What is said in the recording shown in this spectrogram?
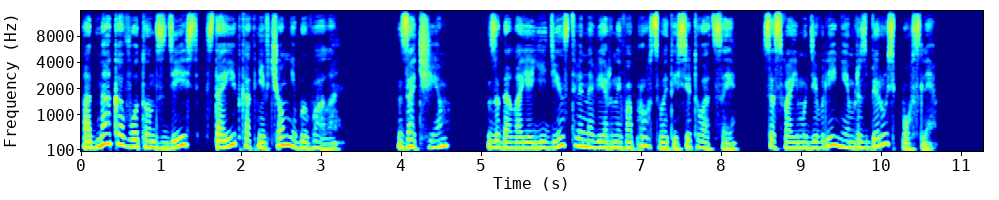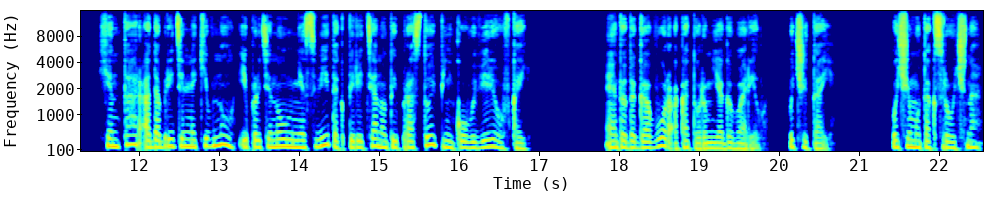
Однако вот он здесь, стоит, как ни в чем не бывало. «Зачем?» — задала я единственно верный вопрос в этой ситуации. Со своим удивлением разберусь после. Хентар одобрительно кивнул и протянул мне свиток, перетянутый простой пеньковой веревкой. «Это договор, о котором я говорил. Почитай. Почему так срочно?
